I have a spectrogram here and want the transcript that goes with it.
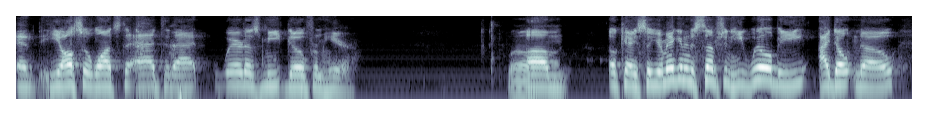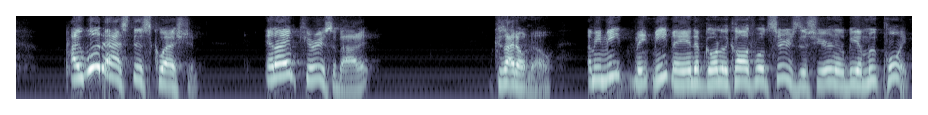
And he also wants to add to that, where does Meat go from here? Well, Um, okay, so you're making an assumption he will be. I don't know. I would ask this question, and I am curious about it because I don't know. I mean, Meat, Meat may end up going to the College World Series this year, and it'll be a moot point.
